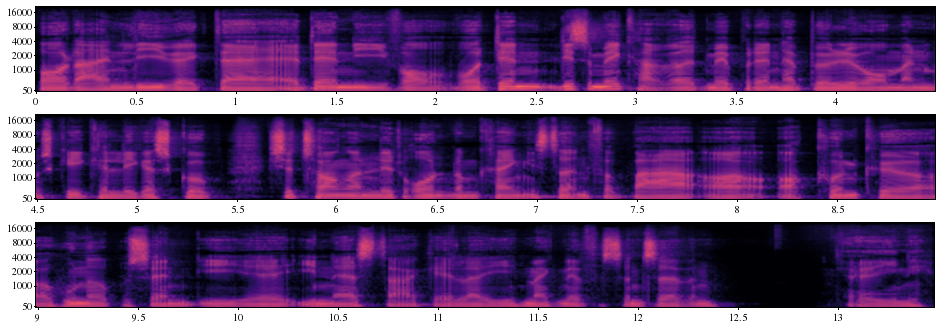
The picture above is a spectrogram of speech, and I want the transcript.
hvor der er en ligevægt af, af den i, hvor, hvor den ligesom ikke har reddet med på den her bølge, hvor man måske kan ligge og skubbe chatongerne lidt rundt omkring, i stedet for bare bare at, at kun køre 100% i, øh, i Nasdaq eller i Magnificent 7. Jeg er enig.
